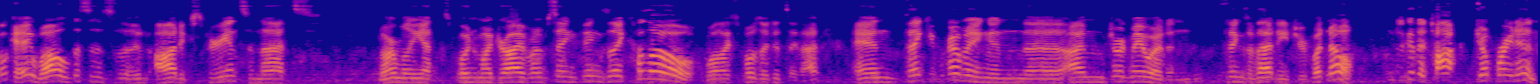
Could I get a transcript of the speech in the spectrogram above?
Okay. Well, this is an odd experience in that normally at this point in my drive, I'm saying things like "hello." Well, I suppose I did say that, and thank you for coming, and uh, I'm Jordan Maywood, and things of that nature. But no, I'm just going to talk, jump right in,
